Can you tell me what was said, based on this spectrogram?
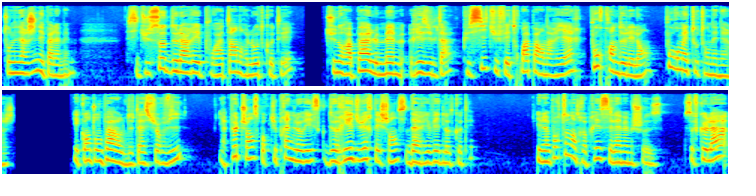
ton énergie n'est pas la même. Si tu sautes de l'arrêt pour atteindre l'autre côté, tu n'auras pas le même résultat que si tu fais trois pas en arrière pour prendre de l'élan, pour mettre toute ton énergie. Et quand on parle de ta survie, il y a peu de chances pour que tu prennes le risque de réduire tes chances d'arriver de l'autre côté. Et eh bien pour ton entreprise, c'est la même chose. Sauf que là,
